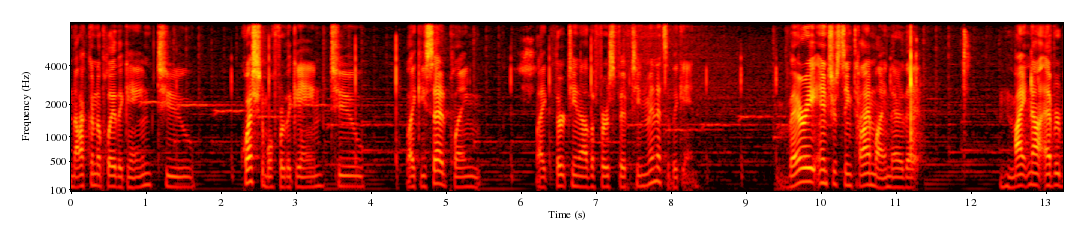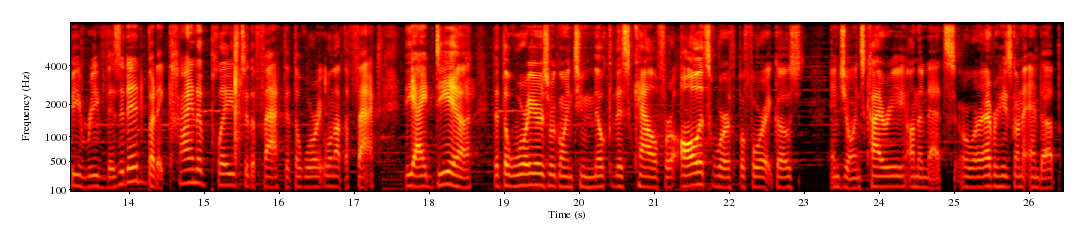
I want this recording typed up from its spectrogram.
not going to play the game. To questionable for the game. To like you said, playing like 13 out of the first 15 minutes of the game. Very interesting timeline there that might not ever be revisited, but it kind of plays to the fact that the Warrior, well, not the fact, the idea that the Warriors were going to milk this cow for all it's worth before it goes and joins Kyrie on the Nets or wherever he's going to end up,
